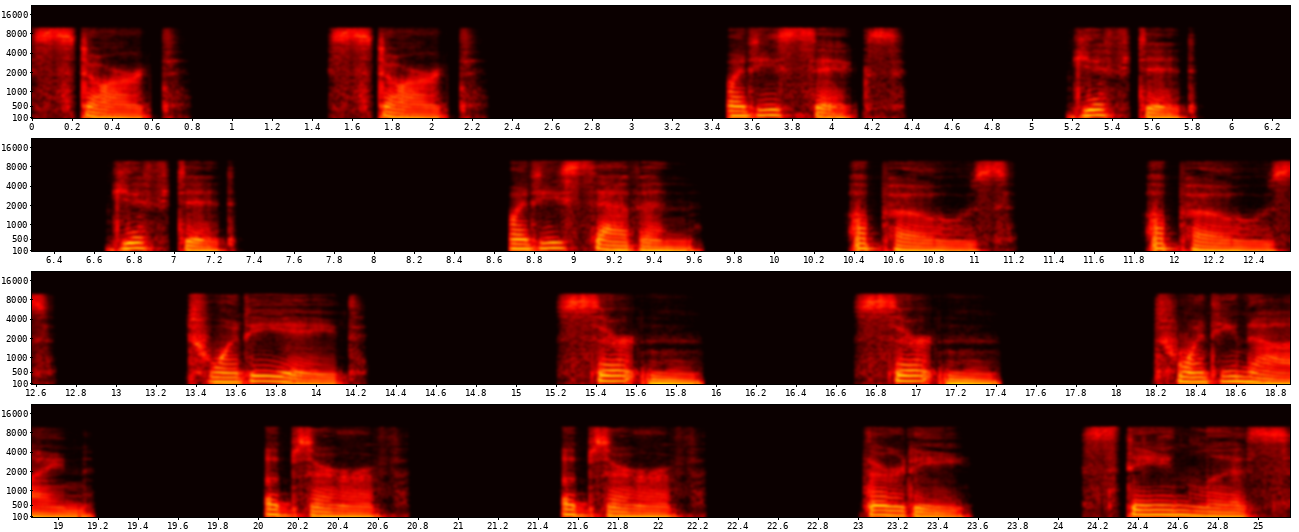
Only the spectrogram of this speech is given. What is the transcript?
Start, start. 26. Gifted, gifted. 27. Oppose, oppose. 28. Certain, certain. 29. Observe, observe. 30. Stainless,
